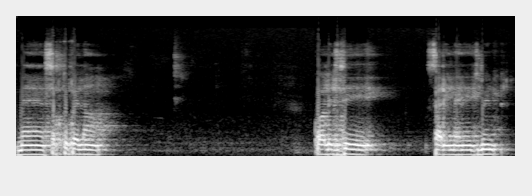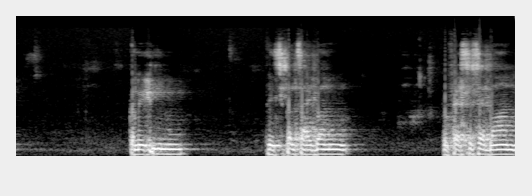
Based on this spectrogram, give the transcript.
ਮੈਂ ਸਭ ਤੋਂ ਪਹਿਲਾਂ ਕਾਲਜ ਦੇ ਸਾਰੀ ਮੈਨੇਜਮੈਂਟ ਕਮੇਟੀ ਨੂੰ, ਪ੍ਰਿੰਸੀਪਲ ਸਾਹਿਬਾਂ ਨੂੰ, ਪ੍ਰੋਫੈਸਰ ਸਾਹਿਬਾਨ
